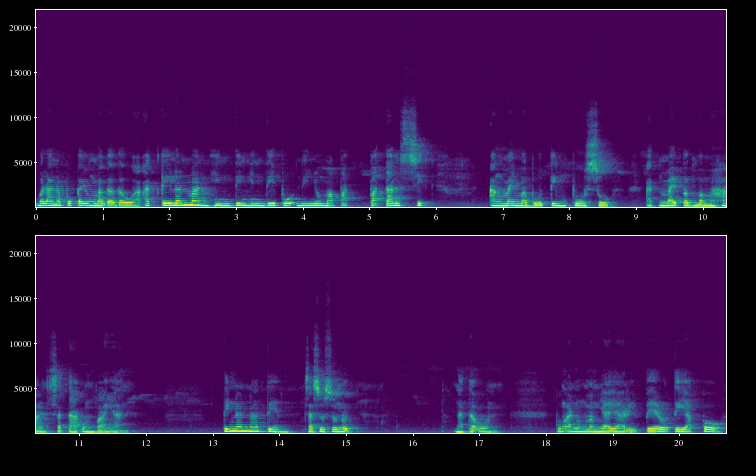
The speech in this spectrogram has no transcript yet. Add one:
wala na po kayong magagawa at kailanman hinding hindi po ninyo mapatpatalsik ang may mabuting puso at may pagmamahal sa taong bayan. Tingnan natin sa susunod na taon kung anong mangyayari. Pero tiyak ko,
